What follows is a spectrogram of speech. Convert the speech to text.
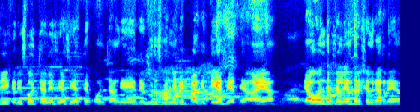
ਜੀ ਕਦੀ ਸੋਚਿਆ ਨਹੀਂ ਸੀ ਅਸੀਂ ਇੱਥੇ ਪਹੁੰਚਾਂਗੇ ਤੇ ਗੁਰੂ ਸਾਹਿਬ ਨੇ ਕਿਰਪਾ ਕੀਤੀ ਅਸੀਂ ਇੱਥੇ ਆਏ ਆ ਤੇ ਆਓ ਅੰਦਰ ਚੱਲੇ ਹਾਂ ਦਰਸ਼ਨ ਕਰਦੇ ਆ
